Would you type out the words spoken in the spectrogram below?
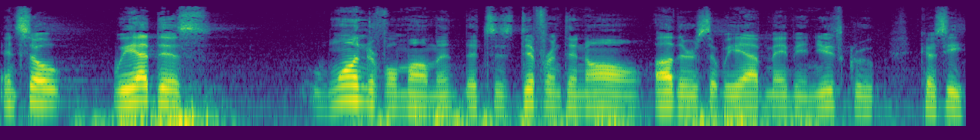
And so we had this wonderful moment that's as different than all others that we have maybe in youth group because he,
